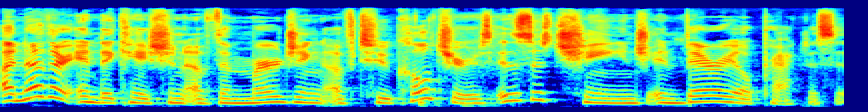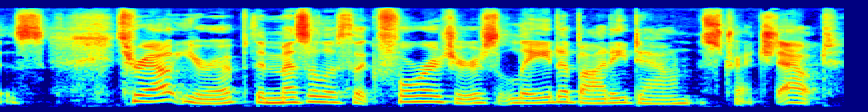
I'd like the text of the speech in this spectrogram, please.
Another indication of the merging of two cultures is a change in burial practices. Throughout Europe, the Mesolithic foragers laid a body down stretched out.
